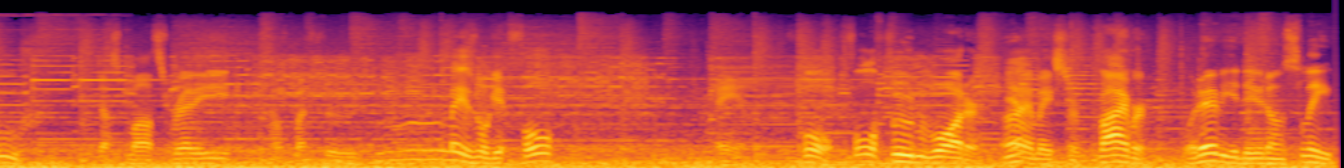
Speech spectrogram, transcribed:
Oof. Dust moth's ready. How's my food? Mm, may as well get full. Bam. Full. Full of food and water. I am a survivor. Whatever you do, don't sleep.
